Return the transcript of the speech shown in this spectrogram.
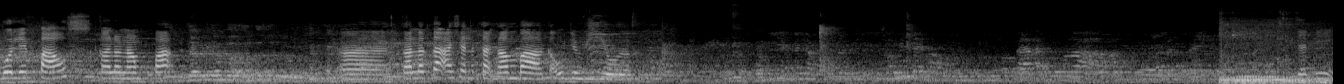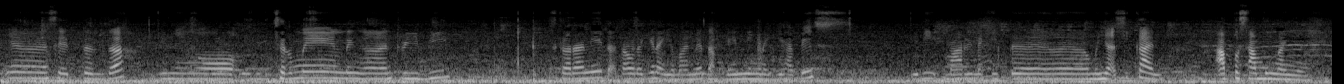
Boleh pause kalau nampak. Ah, kalau tak Aisyah letak gambar kat ujung video tu. Jadinya settle dah. Dia tengok cermin dengan 3D. Sekarang ni tak tahu lagi nak pergi mana, tak planning lagi habis. Jadi marilah kita menyaksikan apa sambungannya.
